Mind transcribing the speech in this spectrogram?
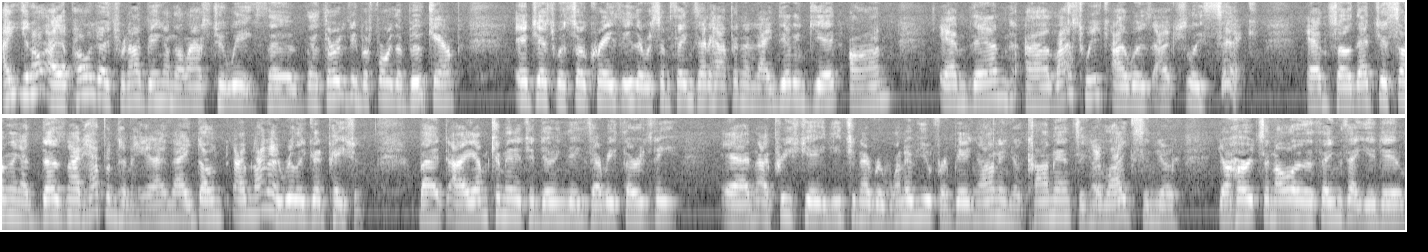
I, you know I apologize for not being on the last two weeks. The the Thursday before the boot camp, it just was so crazy. There were some things that happened, and I didn't get on. And then uh, last week I was actually sick, and so that's just something that does not happen to me. And I don't. I'm not a really good patient. But I am committed to doing these every Thursday, and I appreciate each and every one of you for being on and your comments and your likes and your, your hearts and all of the things that you do.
